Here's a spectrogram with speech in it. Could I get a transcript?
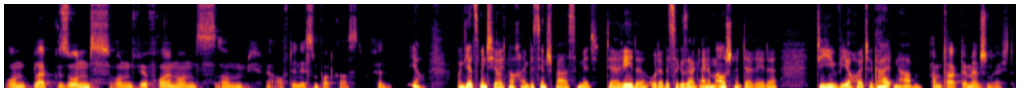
Und bleibt gesund und wir freuen uns ähm, ja, auf den nächsten Podcast. Finn. Ja, und jetzt wünsche ich euch noch ein bisschen Spaß mit der Rede oder besser gesagt einem Ausschnitt der Rede, die wir heute gehalten haben. Am Tag der Menschenrechte.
